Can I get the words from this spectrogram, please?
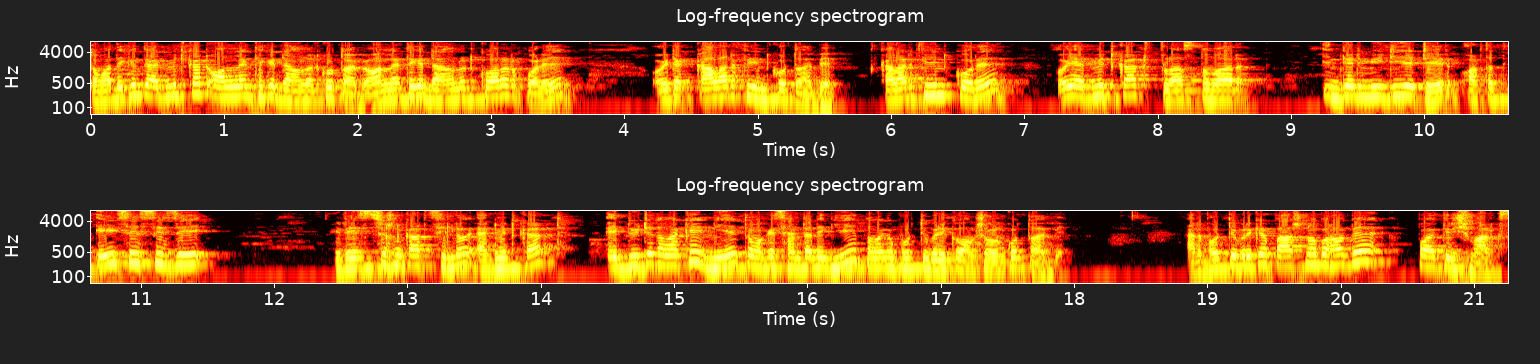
তোমাদের কিন্তু অ্যাডমিট কার্ড অনলাইন থেকে ডাউনলোড করতে হবে। অনলাইন থেকে ডাউনলোড করার পরে ওইটা কালার প্রিন্ট করতে হবে। কালার প্রিন্ট করে ওই অ্যাডমিট কার্ড প্লাস তোমার ইন্টারমিডিয়েটের অর্থাৎ এইচএসসির যে রেজিস্ট্রেশন কার্ড ছিল অ্যাডমিট কার্ড এই দুইটা তোমাকে নিয়ে তোমাকে সেন্টারে গিয়ে তোমাকে ভর্তি পরীক্ষা অংশগ্রহণ করতে হবে। আর ভর্তি পরীক্ষার পাস নম্বর হবে পঁয়ত্রিশ মার্কস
